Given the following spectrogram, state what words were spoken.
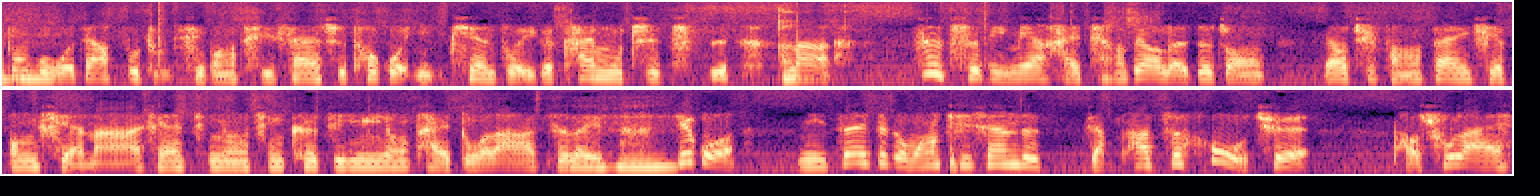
中国国家副主席王岐山是透过影片做一个开幕致辞。那致辞里面还强调了这种要去防范一些风险啊，现在金融新科技运用太多啦之类的。结果你在这个王岐山的讲话之后却。跑出来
